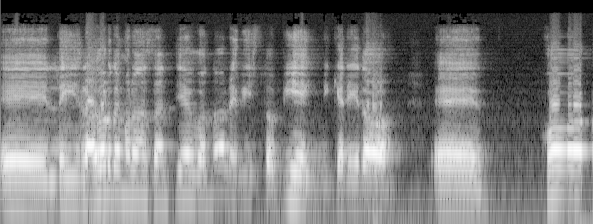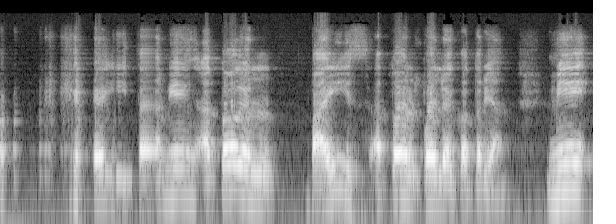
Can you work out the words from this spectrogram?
el legislador de Morona Santiago no le he visto bien, mi querido eh, Jorge, y también a todo el país, a todo el pueblo ecuatoriano. Mi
